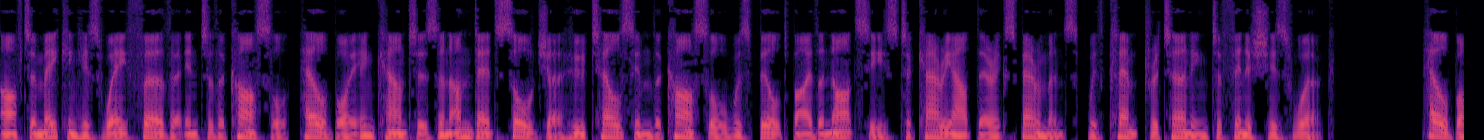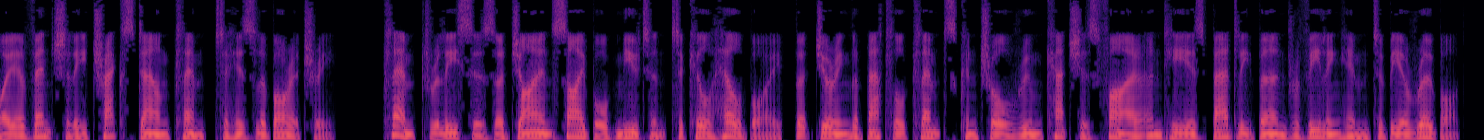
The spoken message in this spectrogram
After making his way further into the castle, Hellboy encounters an undead soldier who tells him the castle was built by the Nazis to carry out their experiments, with Klempt returning to finish his work. Hellboy eventually tracks down Klempt to his laboratory. Klempt releases a giant cyborg mutant to kill Hellboy, but during the battle Klempt's control room catches fire and he is badly burned revealing him to be a robot.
